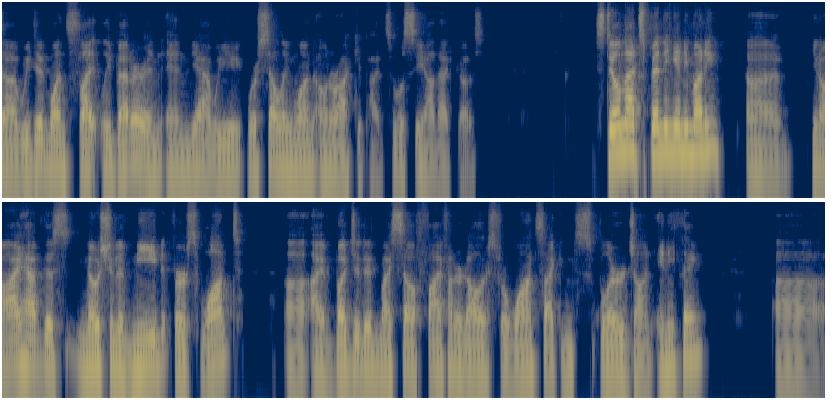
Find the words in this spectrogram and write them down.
uh, we did one slightly better, and and yeah, we we're selling one owner occupied. So we'll see how that goes. Still not spending any money. Uh, you know, I have this notion of need versus want. Uh, I've budgeted myself five hundred dollars for wants. I can splurge on anything. Uh,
